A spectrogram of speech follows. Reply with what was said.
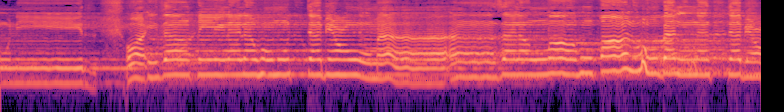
منير وإذا قيل لهم اتبعوا ما أنزل الله قالوا بل نتبع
